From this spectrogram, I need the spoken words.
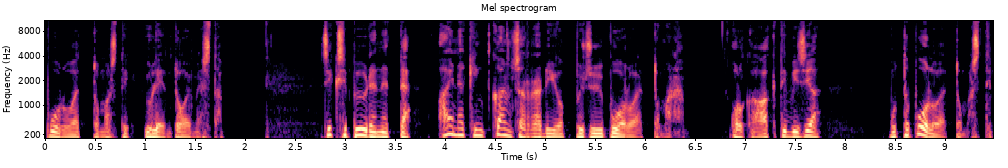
puolueettomasti Ylen toimesta. Siksi pyydän, että ainakin kansanradio pysyy puolueettomana. Olkaa aktiivisia, mutta puolueettomasti.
